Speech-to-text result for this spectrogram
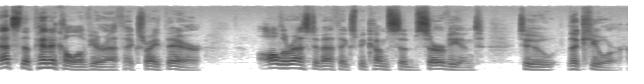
that's the pinnacle of your ethics right there. All the rest of ethics becomes subservient to the cure.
